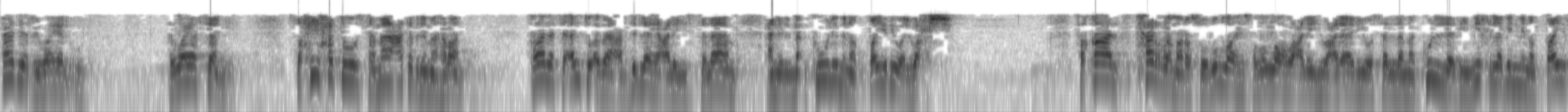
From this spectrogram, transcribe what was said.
هذه الرواية الأولى. الرواية الثانية. صحيحة سماعة بن مهران. قال سألت أبا عبد الله عليه السلام عن المأكول من الطير والوحش. فقال حرم رسول الله صلى الله عليه وعلى آله وسلم كل ذي مخلب من الطير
